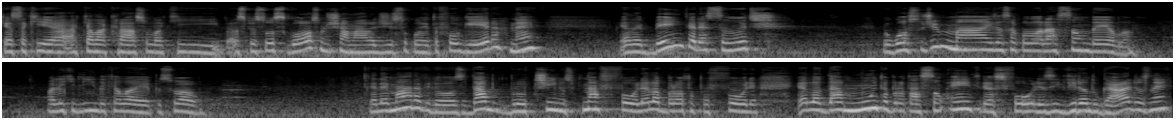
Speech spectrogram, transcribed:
Que essa aqui é aquela crássula que as pessoas gostam de chamar ela de suculenta fogueira, né? Ela é bem interessante. Eu gosto demais dessa coloração dela. Olha que linda que ela é, pessoal. Ela é maravilhosa, dá brotinhos na folha, ela brota por folha, ela dá muita brotação entre as folhas e virando galhos, né?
